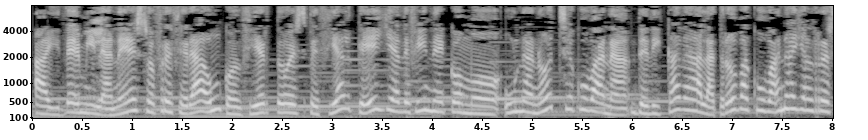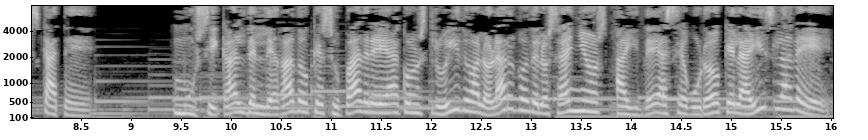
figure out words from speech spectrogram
Aide Milanés ofrecerá un concierto especial que ella define como «una noche cubana», dedicada a la trova cubana y al rescate musical del legado que su padre ha construido a lo largo de los años, Aide aseguró que la isla de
